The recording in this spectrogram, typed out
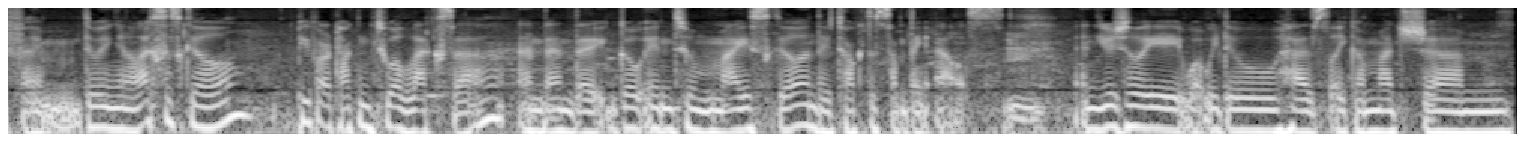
if I'm doing an Alexa skill, people are talking to Alexa and then they go into my skill and they talk to something else. And usually what we do has like a much um,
